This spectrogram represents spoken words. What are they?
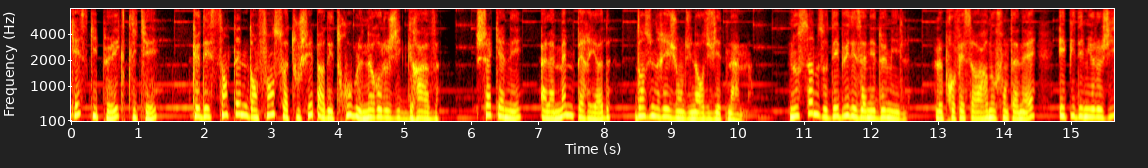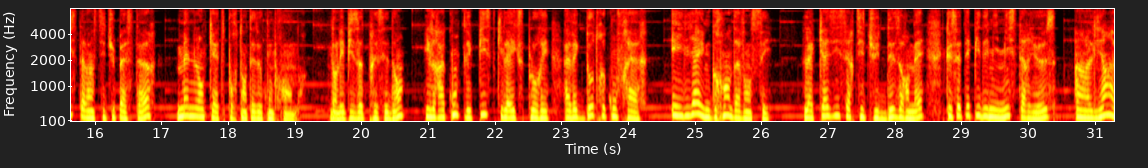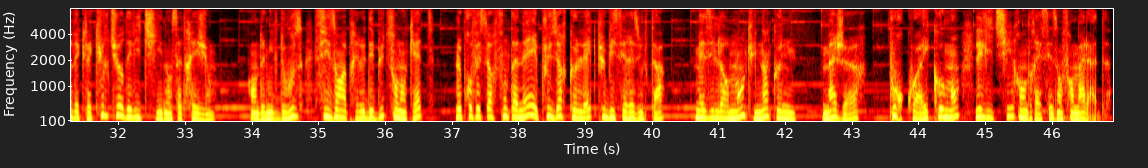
Qu'est-ce qui peut expliquer que des centaines d'enfants soient touchés par des troubles neurologiques graves chaque année, à la même période, dans une région du nord du Vietnam Nous sommes au début des années 2000. Le professeur Arnaud Fontanet, épidémiologiste à l'Institut Pasteur, mène l'enquête pour tenter de comprendre. Dans l'épisode précédent, il raconte les pistes qu'il a explorées avec d'autres confrères. Et il y a une grande avancée. La quasi-certitude désormais que cette épidémie mystérieuse a un lien avec la culture des litchis dans cette région. En 2012, six ans après le début de son enquête, le professeur Fontanet et plusieurs collègues publient ses résultats, mais il leur manque une inconnue majeure. Pourquoi et comment les litchis rendraient ces enfants malades?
